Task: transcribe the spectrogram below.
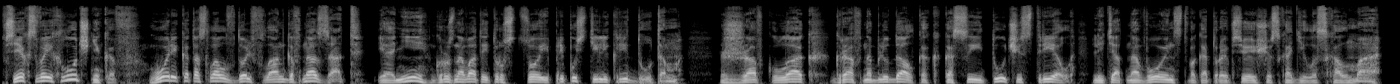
Всех своих лучников Ворик отослал вдоль флангов назад, и они, грузноватой трусцой, припустили к редутам — Сжав кулак, граф наблюдал, как косые тучи стрел летят на воинство, которое все еще сходило с холма.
